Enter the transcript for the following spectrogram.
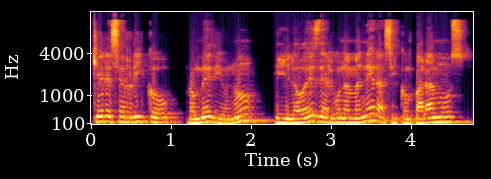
quiere ser rico promedio, ¿no? Y lo es de alguna manera si comparamos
